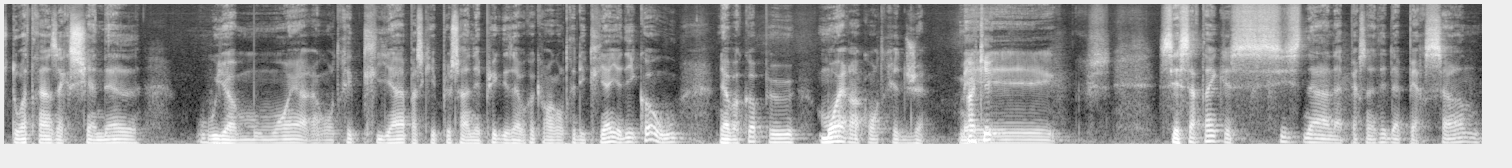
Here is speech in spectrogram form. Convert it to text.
du droit transactionnel où il y a moins à rencontrer de clients parce qu'il est plus en appui avec des avocats qui vont rencontrer des clients. Il y a des cas où un avocat peut moins rencontrer de gens. Mais. C'est certain que si c'est dans la personnalité de la personne,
